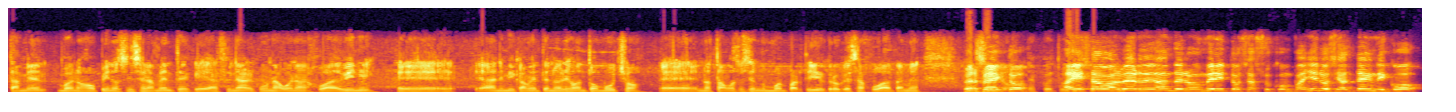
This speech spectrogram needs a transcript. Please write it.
también, bueno, bueno, opino sinceramente que al final con una buena jugada de Vini, eh, anímicamente nos levantó mucho, eh, no estamos haciendo un buen partido y creo que esa jugada también. Perfecto, ahí estaba Valverde dándole los méritos a sus compañeros y al técnico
